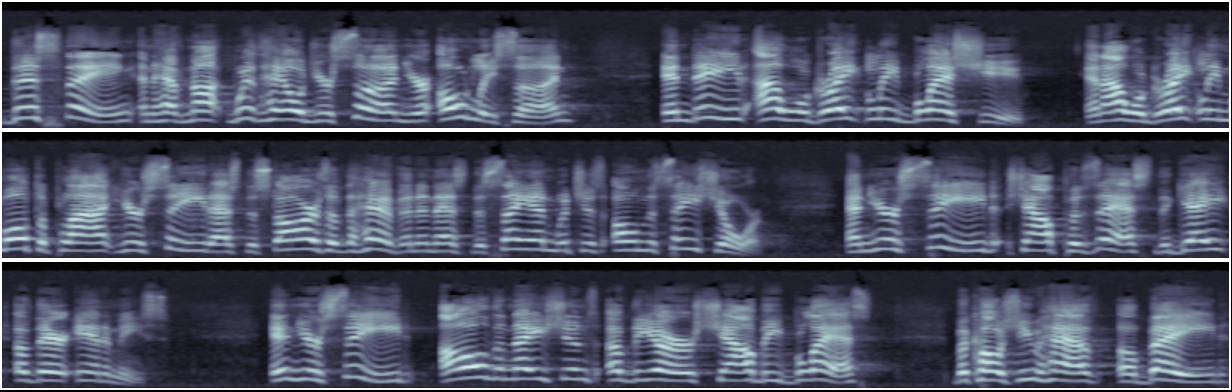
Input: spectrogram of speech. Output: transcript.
this thing and have not withheld your son, your only son Indeed, I will greatly bless you, and I will greatly multiply your seed as the stars of the heaven and as the sand which is on the seashore. And your seed shall possess the gate of their enemies. In your seed, all the nations of the earth shall be blessed because you have obeyed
